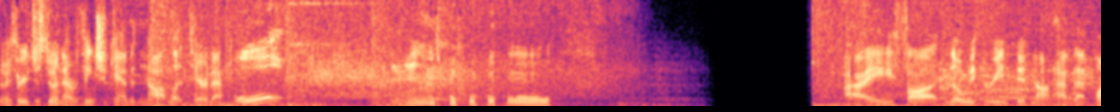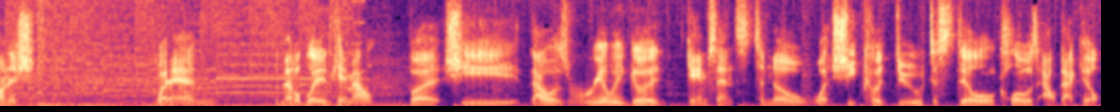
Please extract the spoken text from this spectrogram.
Noe 3 just doing everything she can to not let Teridax. Oh! Mm. I thought Noe 3 did not have that punish when the Metal Blade came out, but she that was really good game sense to know what she could do to still close out that kill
